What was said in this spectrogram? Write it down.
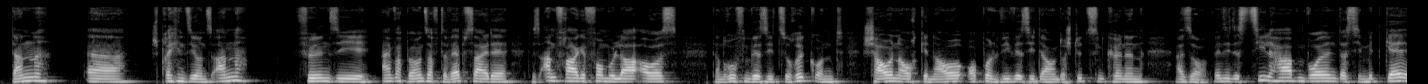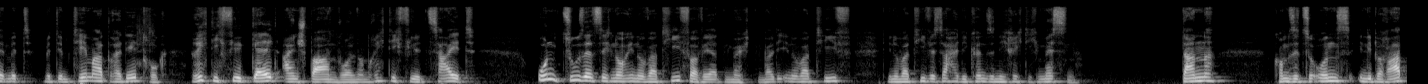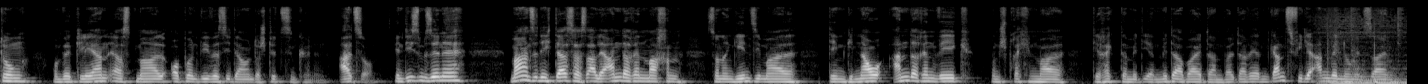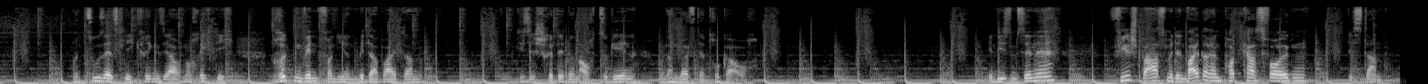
dann äh, sprechen Sie uns an, füllen Sie einfach bei uns auf der Webseite das Anfrageformular aus dann rufen wir Sie zurück und schauen auch genau, ob und wie wir Sie da unterstützen können. Also, wenn Sie das Ziel haben wollen, dass Sie mit Geld, mit, mit dem Thema 3D-Druck richtig viel Geld einsparen wollen und richtig viel Zeit und zusätzlich noch innovativer werden möchten, weil die, innovativ, die innovative Sache, die können Sie nicht richtig messen, dann kommen Sie zu uns in die Beratung und wir klären erstmal, ob und wie wir Sie da unterstützen können. Also, in diesem Sinne, machen Sie nicht das, was alle anderen machen, sondern gehen Sie mal den genau anderen Weg und sprechen mal direkter mit Ihren Mitarbeitern, weil da werden ganz viele Anwendungen sein. Und zusätzlich kriegen Sie auch noch richtig Rückenwind von Ihren Mitarbeitern, diese Schritte dann auch zu gehen und dann läuft der Drucker auch. In diesem Sinne, viel Spaß mit den weiteren Podcast-Folgen. Bis dann.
